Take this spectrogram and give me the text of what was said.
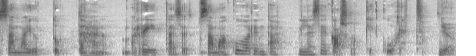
sama juttu, tähän riittää se sama kuorinta, millä se kasvokki kuorit. joo,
